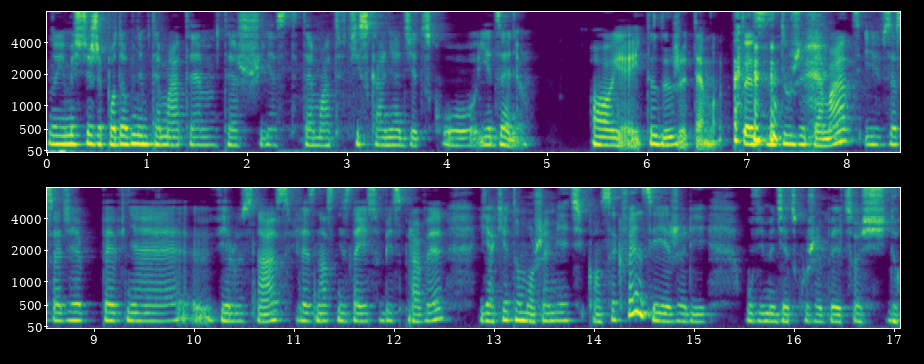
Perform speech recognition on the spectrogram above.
No i myślę, że podobnym tematem też jest temat wciskania dziecku jedzenia. Ojej, to duży temat. To jest duży temat i w zasadzie pewnie wielu z nas, wiele z nas nie zdaje sobie sprawy, jakie to może mieć konsekwencje, jeżeli mówimy dziecku, żeby coś, do,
